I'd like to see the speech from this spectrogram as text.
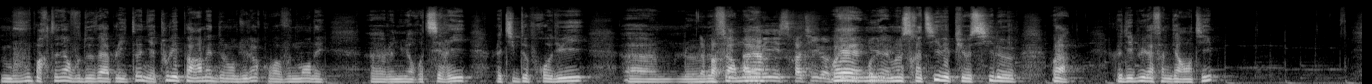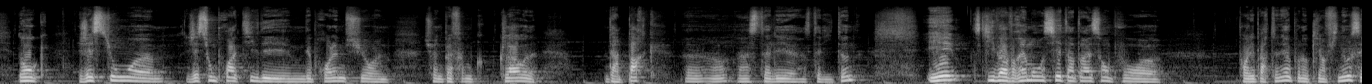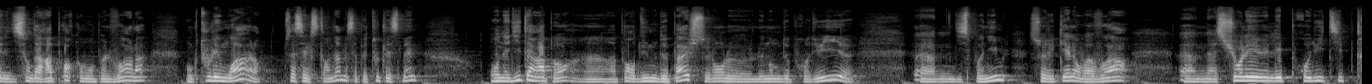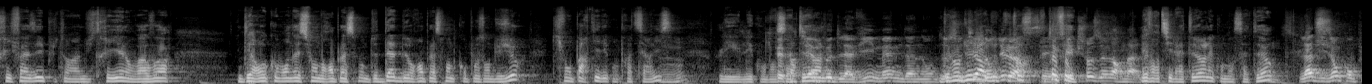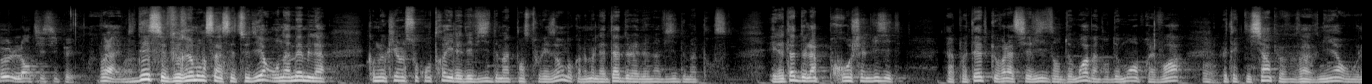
vous, partenaire, vous devez appeler Eaton, il y a tous les paramètres de l'onduleur qu'on va vous demander. Euh, le numéro de série, le type de produit, euh, le, la administrative, un ouais, administrative, et puis aussi le, voilà, le début et la fin de garantie. Donc, gestion, euh, gestion proactive des, des, problèmes sur une, sur une plateforme cloud d'un parc euh, installé Eaton. Et ce qui va vraiment aussi être intéressant pour, euh, pour les partenaires, pour nos clients finaux, c'est l'édition d'un rapport, comme on peut le voir là. Donc tous les mois, alors ça c'est le standard, mais ça peut être toutes les semaines, on édite un rapport, un rapport d'une ou deux pages selon le, nombre de produits disponibles, sur lesquels on va voir, sur les, les, produits type triphasé, plutôt industriel, on va avoir des recommandations de remplacement, de date de remplacement de composants d'usure qui font partie des contrats de service. Mhm. Les, les, condensateurs. Fait partie un peu de la vie même d'un de. C'est quelque chose de normal. Les ventilateurs, les condensateurs. Mhm. Là, disons qu'on peut l'anticiper. Voilà, l'idée c'est vraiment ça, c'est de se dire, on a même la, comme le client est sous contrat, il a des visites de maintenance tous les ans, donc on a même la date de la dernière visite de maintenance et la date de la prochaine visite. Peut-être que voilà, si la visite dans deux mois, ben dans deux mois on prévoit, mhm. le technicien peut, va venir ou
